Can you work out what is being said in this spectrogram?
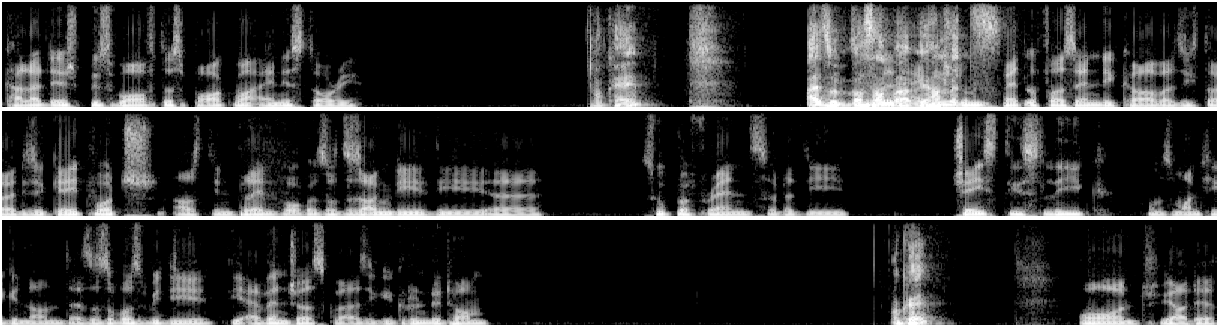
Kaladesh bis War of the Spark war eine Story. Okay. Also, was haben wir? Wir haben jetzt. Battle for Zendikar, weil sich da ja diese Gatewatch aus den Planewalker sozusagen die, die äh, Super Friends oder die Justice League, haben es manche genannt. Also sowas wie die, die Avengers quasi gegründet haben. Okay. Und ja, der,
